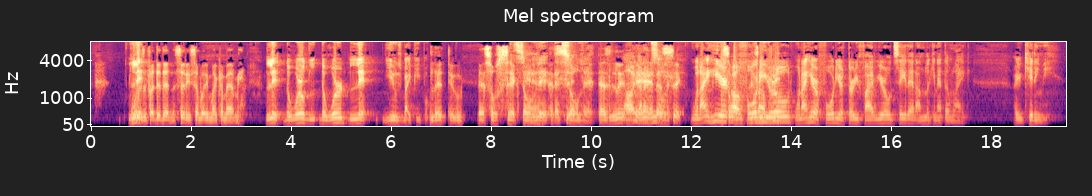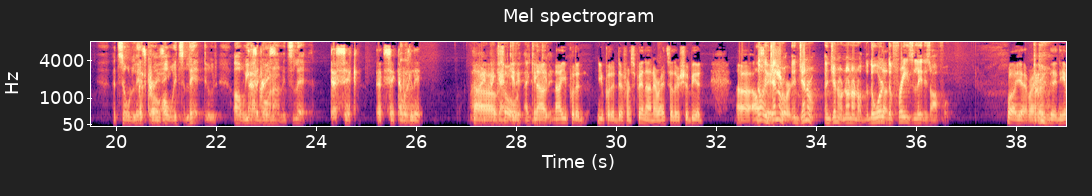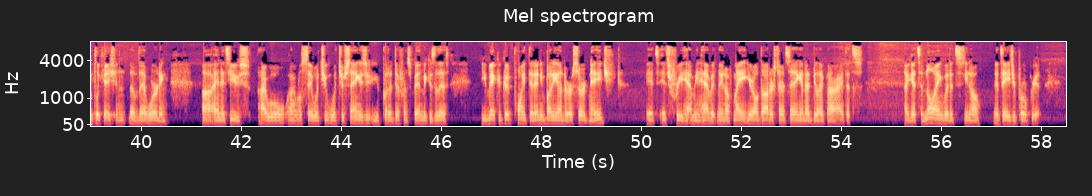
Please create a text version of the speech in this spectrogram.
Lit. if I did that in the city, somebody might come at me. Lit. The word the word lit used by people. Lit, dude. That's so sick. That's so man. lit. That's sick. so lit. That's lit. Oh, yeah, that's That's, so lit. sick. When I hear so a on- it's on forty year old, when I hear a forty or thirty five year old say that, I'm looking at them like, "Are you kidding me? That's so lit, That's bro. crazy. Oh, it's lit, dude. Oh, we That's got it going on. It's lit. That's sick. That's sick. That was lit. I, I Uh, can't so get it. I can't now, get it. Now you put a you put a different spin on it, right? So there should be a. Uh, I'll no, in general, in general, in general. No, no, no. The, the word, No. the phrase "lit" is awful. Well, yeah, right. right. the, the implication of that wording uh, and its use, I will, I will say what you what you're saying is you, you put a different spin because of this. You make a good point that anybody under a certain age, it's it's free. I mean, have it. You know, if my eight year old daughter starts saying it, I'd be like, all right, that's, I guess annoying, but it's you know, it's age appropriate.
